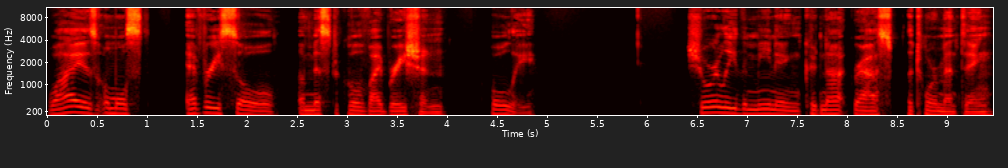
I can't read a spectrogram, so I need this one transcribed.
Why is almost every soul a mystical vibration, holy? Surely the meaning could not grasp the tormenting.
